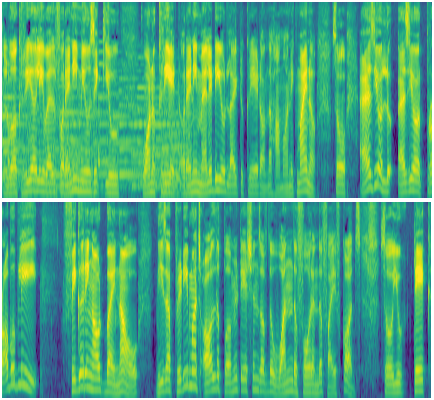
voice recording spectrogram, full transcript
It'll work really well for any music you want to create or any melody you'd like to create on the harmonic minor so as you're as you're probably figuring out by now these are pretty much all the permutations of the 1 the 4 and the 5 chords so you take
